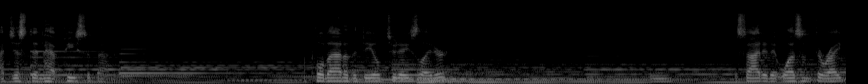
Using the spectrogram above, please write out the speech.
I just didn't have peace about it. I pulled out of the deal two days later. We decided it wasn't the right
